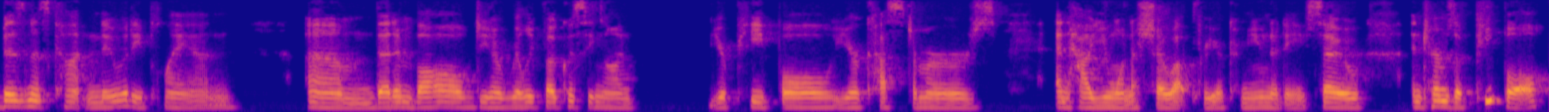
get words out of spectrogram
business continuity plan um, that involved you know really focusing on your people your customers and how you want to show up for your community. So in terms of people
